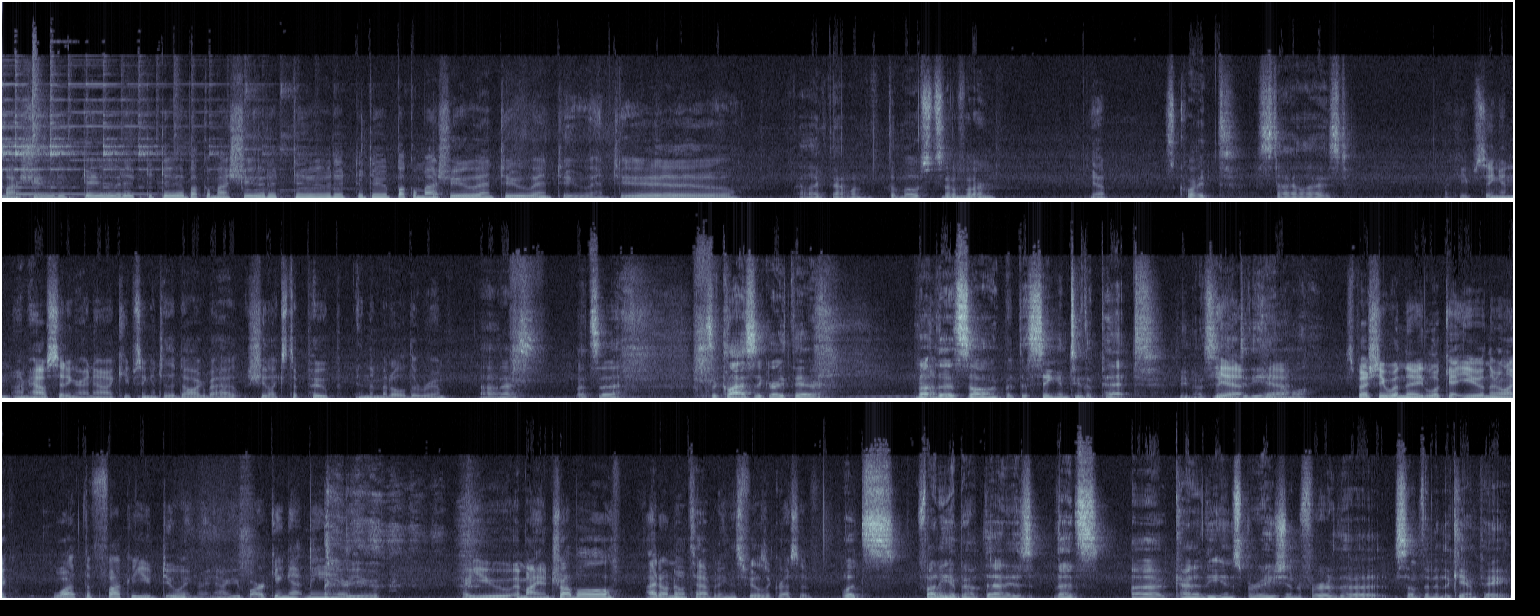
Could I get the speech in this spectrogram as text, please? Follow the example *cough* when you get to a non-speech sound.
my shoe, do do do do do. Buckle my shoe, do do do do do. Buckle my shoe, and two and two and two. I like that one the most so far. Mm. Yep. It's quite stylized. I keep singing. I'm house sitting right now. I keep singing to the dog about how she likes to poop in the middle of the room. Oh, nice. That's a, it's a classic right there. Not Yeah. the song, but the singing to the pet. You know, singing Yeah, to the yeah. Especially when they look at you and they're like, "What the fuck are you doing right now? Are you barking at me? Are you, *laughs* are you? Am I in trouble? I don't know what's happening. This feels aggressive." What's funny about that is that's uh, kind of the inspiration for the something in the campaign.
